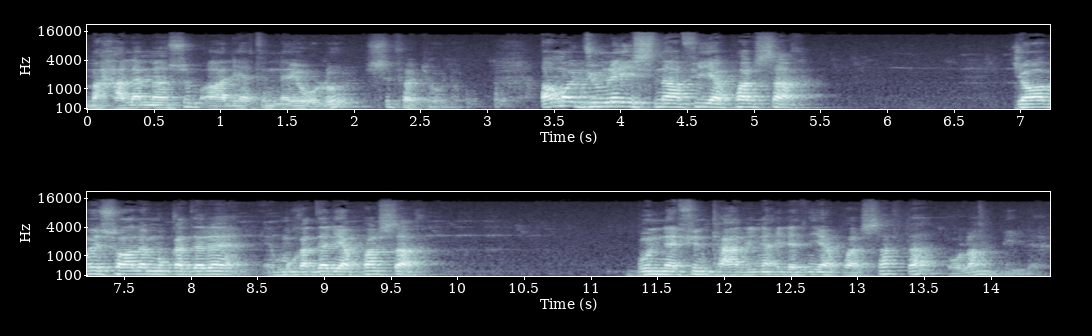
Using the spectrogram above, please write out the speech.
mahalle mensup aliyetin neyi olur? Sıfatı olur. Ama cümle isnafi yaparsak cevabı suale mukaddere mukadder yaparsak bu nefin taline illetini yaparsak da olan bilir.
